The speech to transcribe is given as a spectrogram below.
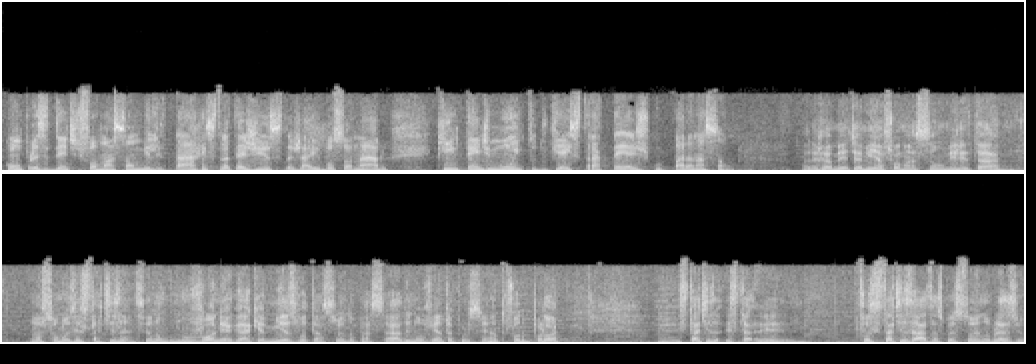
com o presidente de formação militar e estrategista Jair Bolsonaro, que entende muito do que é estratégico para a nação? Olha, realmente a minha formação militar, nós somos estatizantes. Eu não, não vou negar que as minhas votações no passado, em 90%, foram pró. Eh, estatiza, esta, eh, fossem estatizadas as questões no Brasil.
